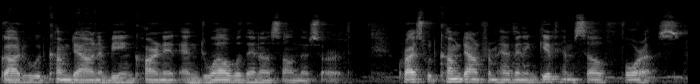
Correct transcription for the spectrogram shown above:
God who would come down and be incarnate and dwell within us on this earth. Christ would come down from heaven and give Himself for us,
